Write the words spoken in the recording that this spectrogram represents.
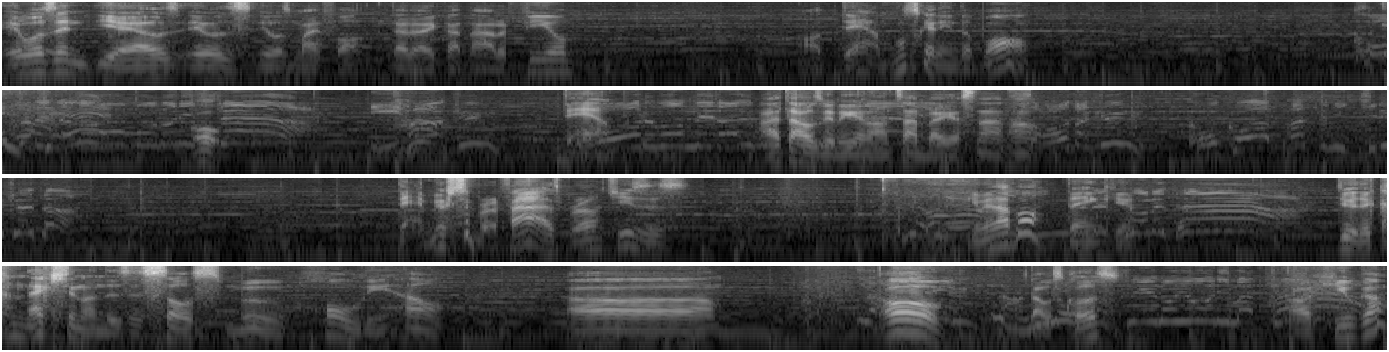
It wasn't. Yeah, it was. It was. It was my fault that I got out of field. Oh damn! Who's getting the ball? Oh. Damn. I thought I was going to get on time, but I guess not, huh? Damn, you're super fast, bro. Jesus. Give me that ball. Thank you. Dude, the connection on this is so smooth. Holy hell. Um. Oh, that was close. Uh, Hyuga.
